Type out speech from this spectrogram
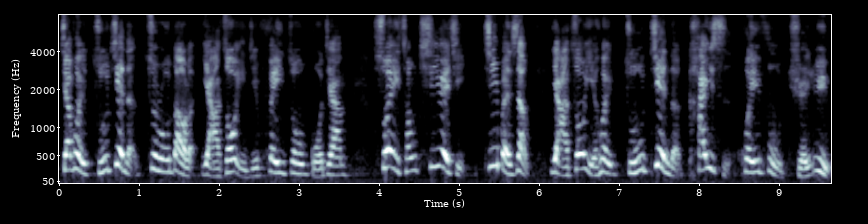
将会逐渐的注入到了亚洲以及非洲国家，所以从七月起。基本上，亚洲也会逐渐的开始恢复痊愈，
